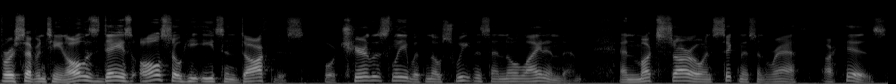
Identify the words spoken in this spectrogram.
verse 17 All his days also he eats in darkness, or cheerlessly, with no sweetness and no light in them, and much sorrow and sickness and wrath are his.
